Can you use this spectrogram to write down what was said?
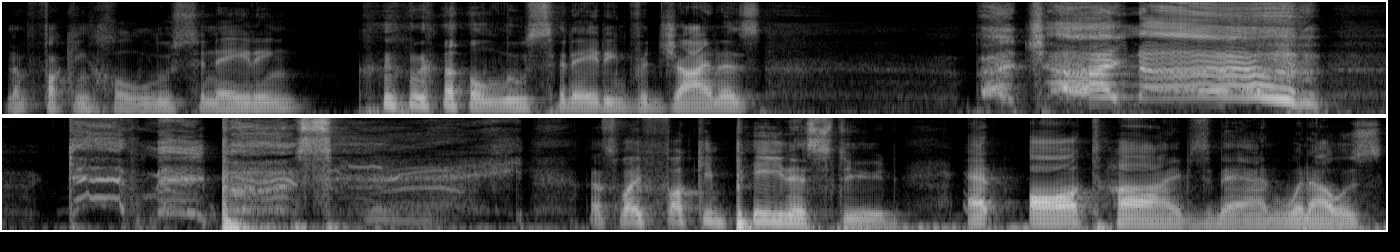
and I'm fucking hallucinating. hallucinating vaginas. Vagina! Give me pussy! That's my fucking penis, dude. At all times, man. When I was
